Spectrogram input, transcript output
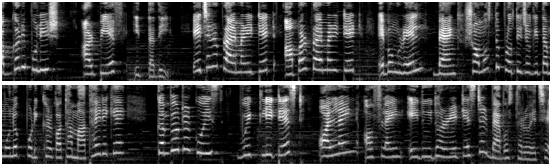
আবগারি পুলিশ, আরপিএফ ইত্যাদি। এছাড়া primary TET upper primary TET এবং রেল ব্যাংক সমস্ত প্রতিযোগিতামূলক পরীক্ষার কথা মাথায় রেখে computer quiz weekly test online offline এই দুই ধরনের টেস্টের ব্যবস্থা রয়েছে।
